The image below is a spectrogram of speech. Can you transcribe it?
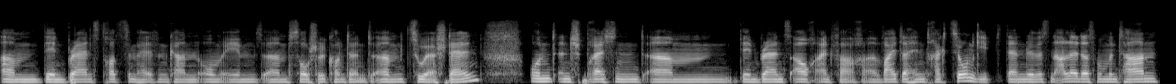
ähm, den Brands trotzdem helfen kann, um eben ähm, Social Content ähm, zu erstellen und entsprechend ähm, den Brands auch einfach äh, weiterhin Traktion gibt. Denn wir wissen alle, dass momentan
